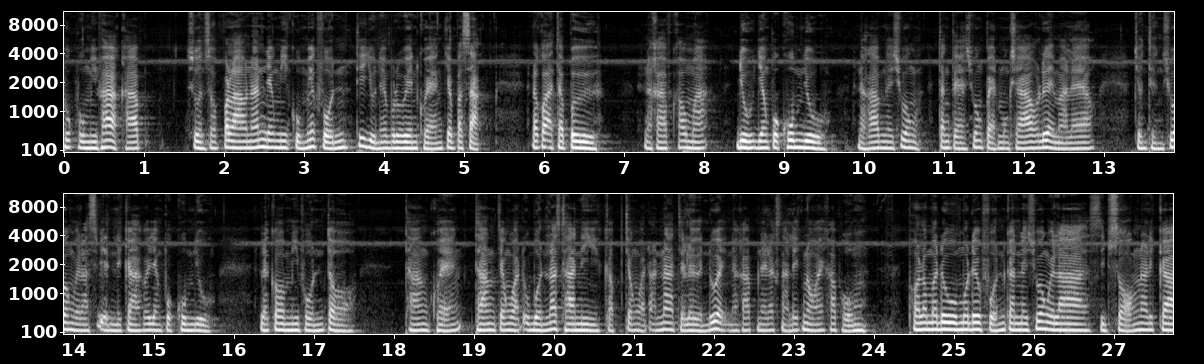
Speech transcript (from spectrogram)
ทุกภูมิภาคครับ ส่วนสปปลาวนั้นยังมีกลุ่มเมฆฝนที่อยู่ในบริเวณแขวงจำปาสัก แล้วก็อัตตปือนะครับ เข้ามาอยู่ยังปกคลุมอยู่นะครับในช่วงตั้งแต่ช่วง 8 โมงเช้าเรื่อยมาแล้ว จนถึงช่วงเวลา 11 นาฬิกาก็ยังปกคลุมอยู่ แล้วก็มีผลต่อ ทางแขวงทางจังหวัดอุบลราชธานีกับจังหวัดอำนาจเจริญด้วยนะครับ ในลักษณะเล็กน้อยครับผม พอเรามาดูโมเดลฝนกันในช่วงเวลา 12 นาฬิกา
